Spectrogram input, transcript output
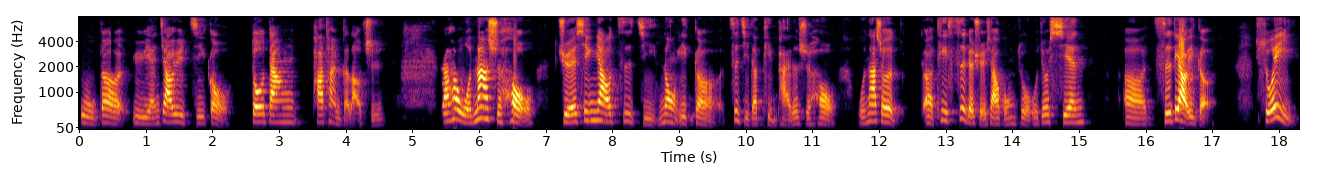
五个语言教育机构都当 part time 的老师。然后我那时候决心要自己弄一个自己的品牌的时候，我那时候呃替四个学校工作，我就先呃辞掉一个，所以。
